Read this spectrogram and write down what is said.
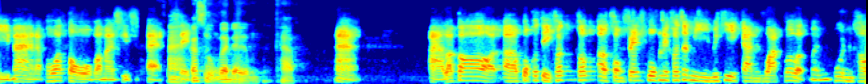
ดีมากนะ เพราะว่าโตประมาณ 48เปอร์เซ็นต์ก็สูงกว่าเดิมครับ อ่า อ่า แล้วก็เอ่อปกติเขาเขาของ Facebook เนี่ยเขาจะมีวิธีการวัดว่าแบบเหมือนหุ้นเขา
